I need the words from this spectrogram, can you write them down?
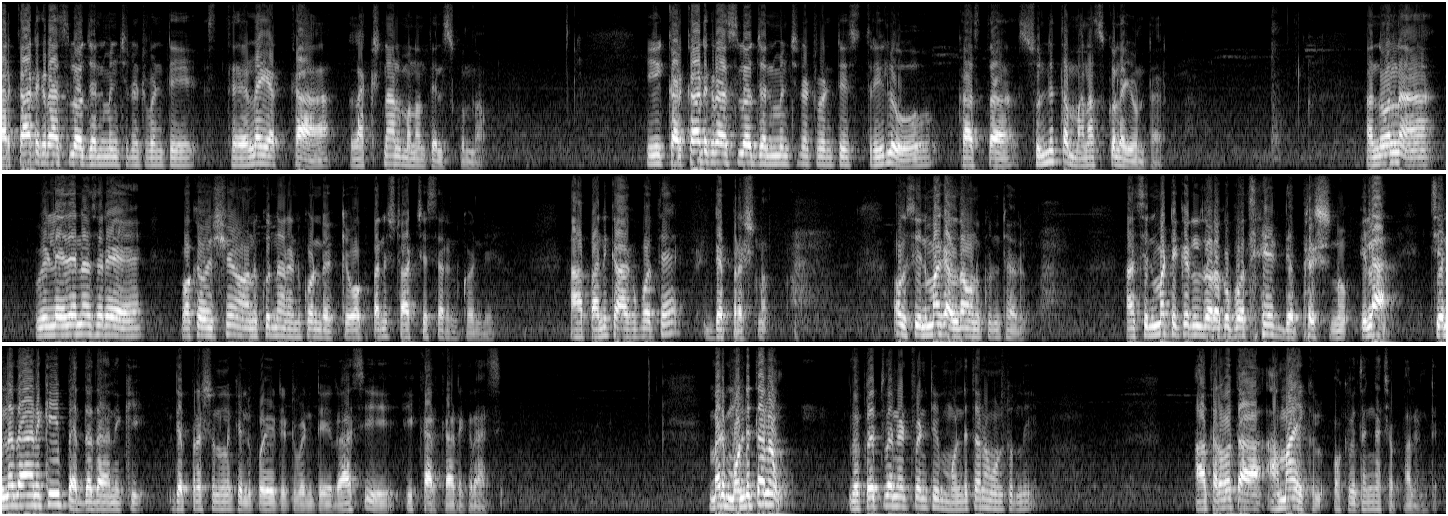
కర్కాటక రాశిలో జన్మించినటువంటి స్త్రీల యొక్క లక్షణాలు మనం తెలుసుకుందాం. ఈ కర్కాటక రాశిలో జన్మించినటువంటి స్త్రీలు కాస్త సున్నిత మనస్కులై ఉంటారు. అందువలన వీళ్ళు ఏదైనా సరే ఒక విషయం అనుకున్నారనుకోండి ఒక పని స్టార్ట్ చేశారనుకోండి ఆ పని కాకపోతే డిప్రెషన్. ఒక సినిమాకి వెళ్దాం అనుకుంటారు. ఆ సినిమా టికెట్లు దొరకకపోతే డిప్రెషను. ఇలా చిన్నదానికి పెద్దదానికి డిప్రెషన్లోకి వెళ్ళిపోయేటటువంటి రాశి ఈ కర్కాటక రాశి. మరి మొండితనం విపరీతమైనటువంటి మొండితనం ఉంటుంది. ఆ తర్వాత అమాయకులు ఒక విధంగా చెప్పాలంటే.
